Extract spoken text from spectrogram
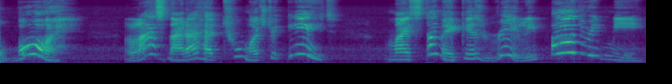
Oh boy. Last night I had too much to eat. My stomach is really bothering me.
